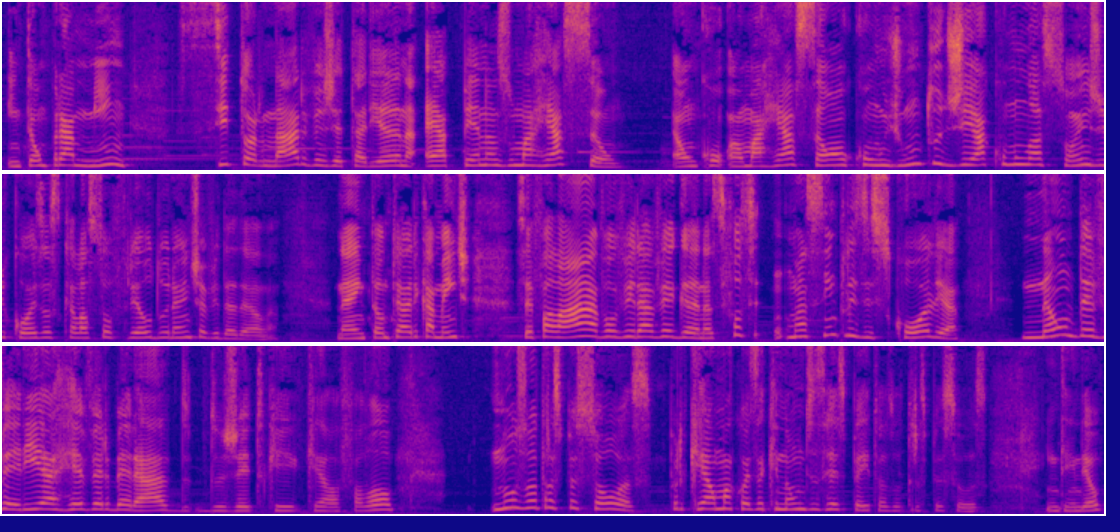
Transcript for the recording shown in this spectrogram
Então, para mim, se tornar vegetariana é apenas uma reação. É, um, é uma reação ao conjunto de acumulações de coisas que ela sofreu durante a vida dela. Né? Então, teoricamente, você fala, ah, vou virar vegana. Se fosse uma simples escolha, não deveria reverberar do, do jeito que, que ela falou nos outras pessoas, porque é uma coisa que não diz respeito às outras pessoas, entendeu?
